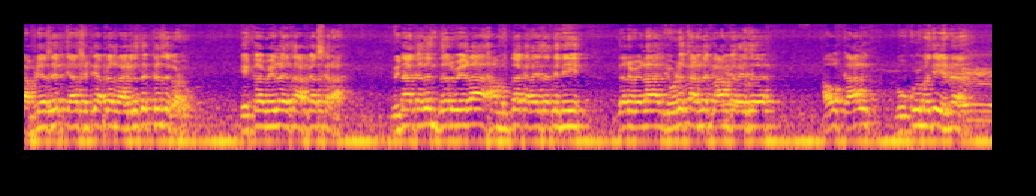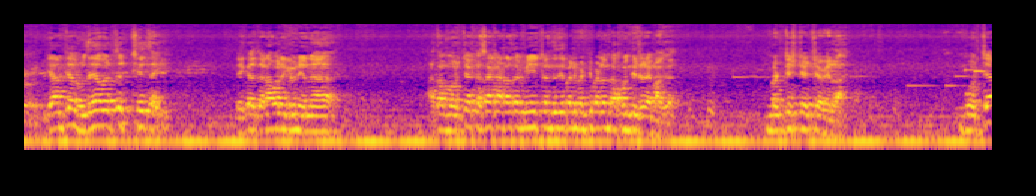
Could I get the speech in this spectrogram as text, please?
आपल्या त्यासाठी आपल्याला लागलं तर कर्ज काढू. एका वेळेला याचा अभ्यास करा. विनाकारण दरवेळेला हा मुद्दा करायचा त्यांनी दरवेळेला एवढं चांगलं काम करायचं अहो काल गोकुळमध्ये येणं हे आमच्या हृदयावरचं छेच आहे. एका जनावर घेऊन येणं. आता मोर्चा कसा काढला तर मी चंद्रदेवानी आणि दाखवून दिलेला आहे मागं. मल्टी स्टेटच्या वेळेला. मोर्चा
